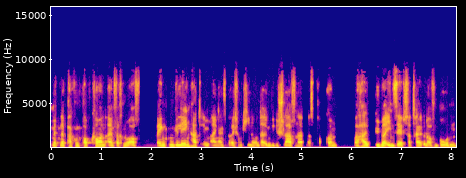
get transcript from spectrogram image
mit einer Packung Popcorn einfach nur auf Bänken gelegen hat im Eingangsbereich vom Kino und da irgendwie geschlafen hat. Und das Popcorn war halb über ihn selbst verteilt und auf dem Boden.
